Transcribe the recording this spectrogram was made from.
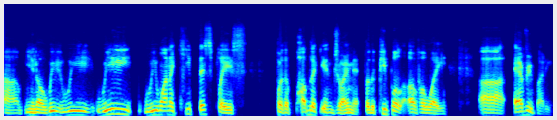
um, you know, we we we we want to keep this place for the public enjoyment for the people of Hawaii, uh, everybody.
